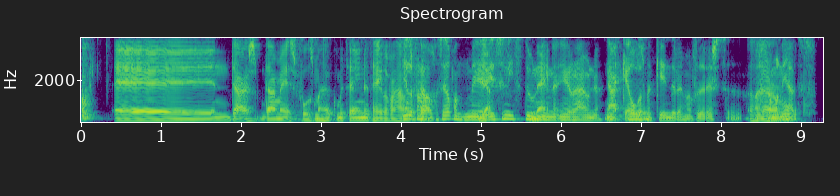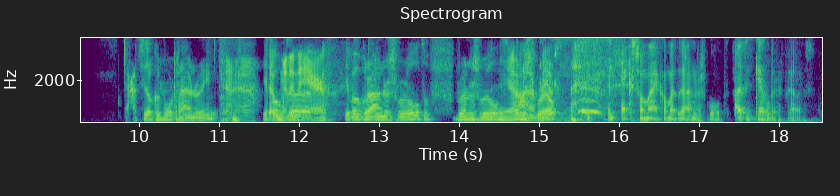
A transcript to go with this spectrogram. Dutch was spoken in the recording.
En daar is, daarmee is volgens mij ook meteen het hele verhaal het hele verhaal gezegd, want meer Ja. is er niet te doen Nee. in, in Ruinen. Ja, Nee. kelders met kinderen, maar voor de rest uh, Dat het allemaal niet uit. Ja, het zit ook een woord Ruiner in. Ja, Je hebt, ook ook, met een eh, R. je hebt ook Grounders World of Runners World. Runners Ah. World. Een ex van mij kwam uit Ruinerswold. Uit een kelder trouwens.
